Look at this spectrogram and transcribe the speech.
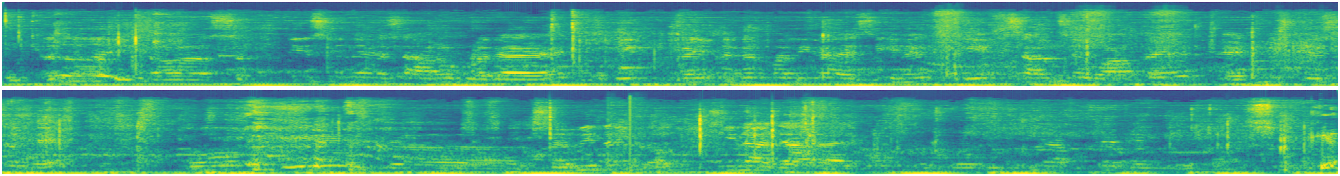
सत्ती सिंह ने ऐसा आरोप लगाया है कि एक कई नगर पालिका ऐसी है कि एक साल से वहाँ पे एडमिनिस्ट्रेशन है तो ये संविधान छीना जा रहा है। क्या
